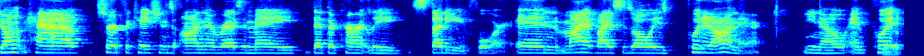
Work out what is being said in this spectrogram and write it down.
don't have certifications on their resume that they're currently studying for. And my advice is always put it on there you know, and put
